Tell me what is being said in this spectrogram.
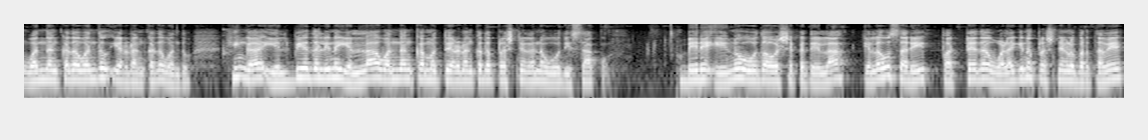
ಒಂದು ಅಂಕದ ಒಂದು, ಎರಡು ಅಂಕದ ಒಂದು. ಹಿಂಗೆ ಎಲ್ ಬಿ ಎದಲ್ಲಿನ ಎಲ್ಲ ಒಂದು ಅಂಕ ಮತ್ತು ಎರಡು ಅಂಕದ ಪ್ರಶ್ನೆಗಳನ್ನು ಓದಿ ಸಾಕು. ಬೇರೆ ಏನೂ ಓದೋ ಅವಶ್ಯಕತೆ ಇಲ್ಲ. ಕೆಲವು ಸಾರಿ ಪಠ್ಯದ ಒಳಗಿನ ಪ್ರಶ್ನೆಗಳು ಬರ್ತವೆ.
